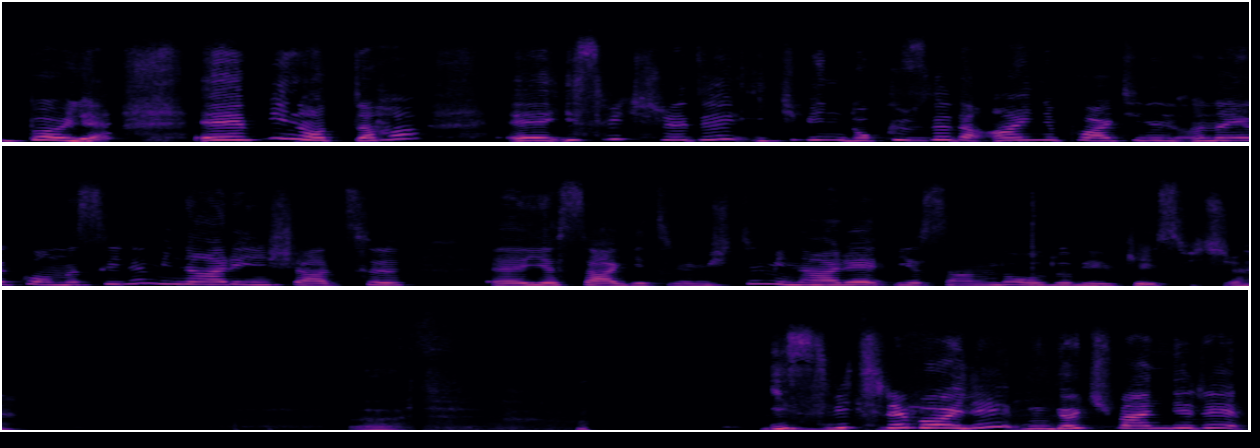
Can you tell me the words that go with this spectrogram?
Böyle e, bir not daha e, İsviçre'de 2009'da da aynı partinin ön ayak olmasıyla minare inşaatı e, yasağı getirilmişti. Minare yasağında olduğu bir ülke İsviçre. Evet. İsviçre böyle göçmenleri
